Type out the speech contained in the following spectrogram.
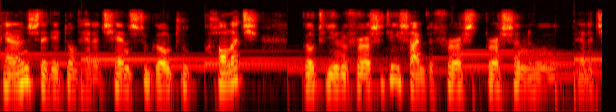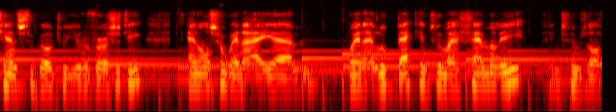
parents; they did not have a chance to go to college, go to university. So I'm the first person who had a chance to go to university. And also when I um, when I look back into my family, in terms of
